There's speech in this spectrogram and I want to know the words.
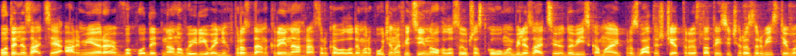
Утилізація армії РФ виходить на новий рівень. Президент країни-агресорка Володимир Путін офіційно оголосив часткову мобілізацію. До війська мають призвати ще 300 тисяч резервістів.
